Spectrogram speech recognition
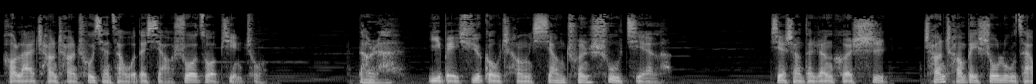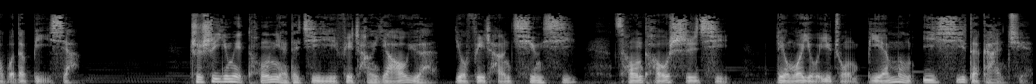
后来常常出现在我的小说作品中，当然已被虚构成乡村树街了。街上的人和事常常被收录在我的笔下。只是因为童年的记忆非常遥远又非常清晰，从头拾起，令我有一种别梦依稀的感觉。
